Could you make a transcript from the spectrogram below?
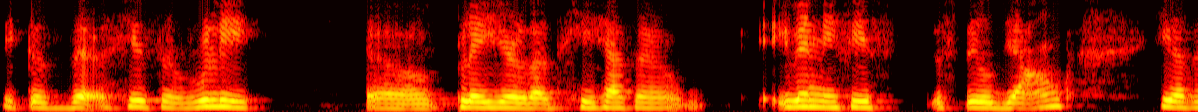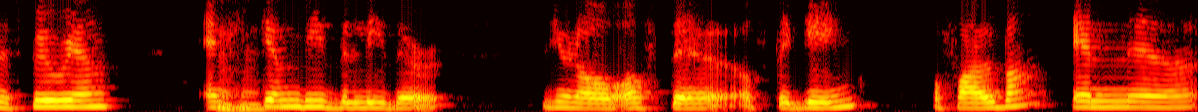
because the, he's a really uh, player that he has a, even if he's still young, he has experience and mm-hmm. he can be the leader. you know, of the of the game of Alba. And uh,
